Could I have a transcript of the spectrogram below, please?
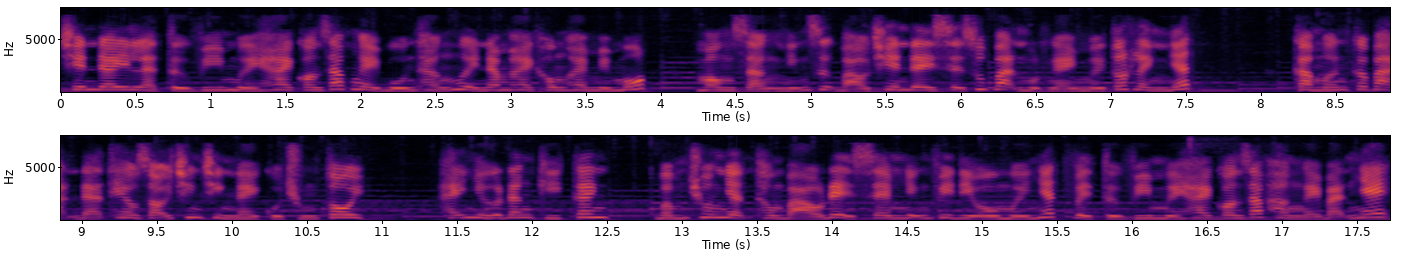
Trên đây là tử vi 12 con giáp ngày 4 tháng 10 năm 2021. Mong rằng những dự báo trên đây sẽ giúp bạn một ngày mới tốt lành nhất. Cảm ơn các bạn đã theo dõi chương trình này của chúng tôi. Hãy nhớ đăng ký kênh, bấm chuông nhận thông báo để xem những video mới nhất về tử vi 12 con giáp hàng ngày bạn nhé.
